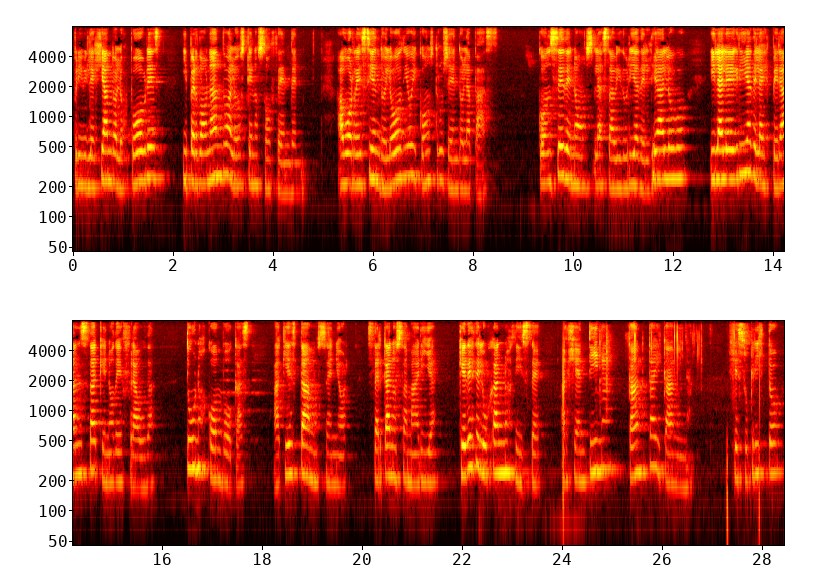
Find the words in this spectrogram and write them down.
privilegiando a los pobres y perdonando a los que nos ofenden aborreciendo el odio y construyendo la paz. Concédenos la sabiduría del diálogo y la alegría de la esperanza que no defrauda. Tú nos convocas. Aquí estamos, Señor, cercanos a María, que desde Luján nos dice, Argentina, canta y camina. Jesucristo,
